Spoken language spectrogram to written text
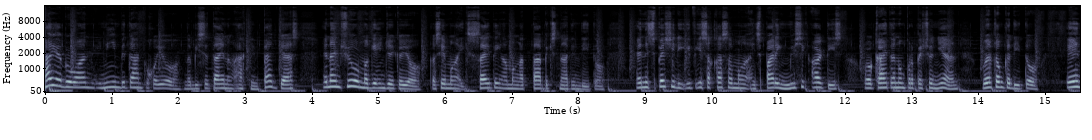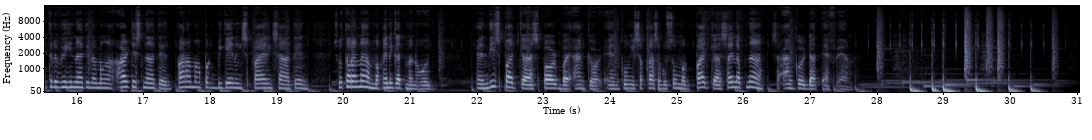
Hi everyone! Iniimbitahan ko kayo na bisitahin ang aking podcast and I'm sure mag enjoy kayo kasi mga exciting ang mga topics natin dito. And especially if isa ka sa mga inspiring music artist or kahit anong profession yan, welcome ka dito. I-interviewin natin ang mga artist natin para makapagbigay ng inspiring sa atin. So tara na, makinig at manood. And this podcast powered by Anchor and kung isa ka sa gustong mag-podcast, sign up na sa anchor.fm.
